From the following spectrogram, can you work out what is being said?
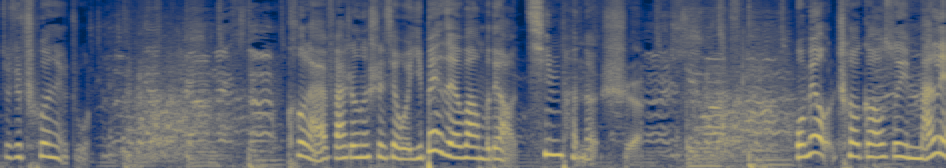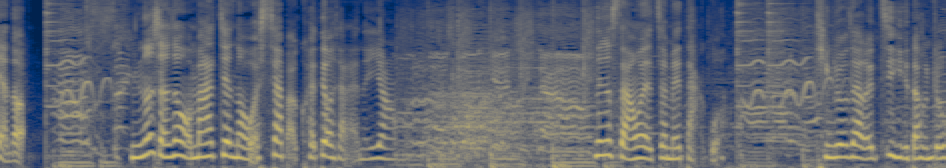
就去戳那个猪。后来发生的事情，我一辈子也忘不掉。倾盆的屎，我没有车高，所以满脸的。你能想象我妈见到我下巴快掉下来那样吗？那个伞我也再没打过，停留在了记忆当中。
